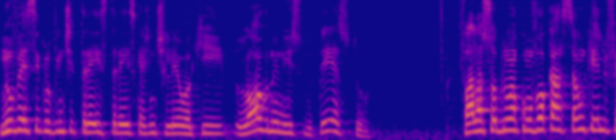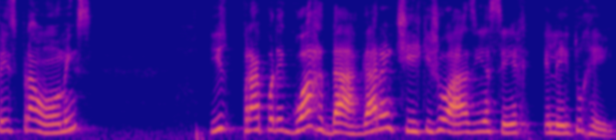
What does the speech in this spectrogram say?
No versículo 23, 3, que a gente leu aqui, logo no início do texto, fala sobre uma convocação que ele fez para homens para poder guardar, garantir que Joás ia ser eleito rei.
